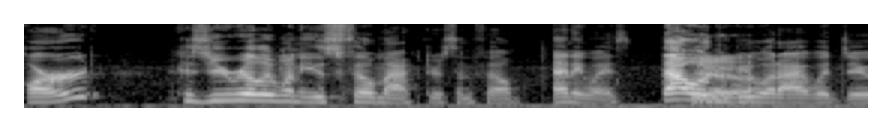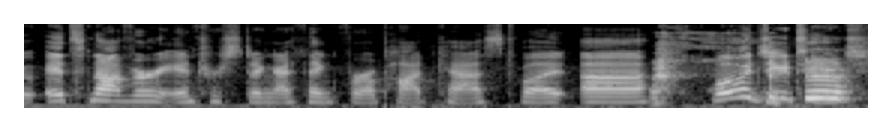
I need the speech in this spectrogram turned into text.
hard because you really want to use film actors in film. Anyways, that would be what I would do. It's not very interesting I think for a podcast, but uh what would you teach?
